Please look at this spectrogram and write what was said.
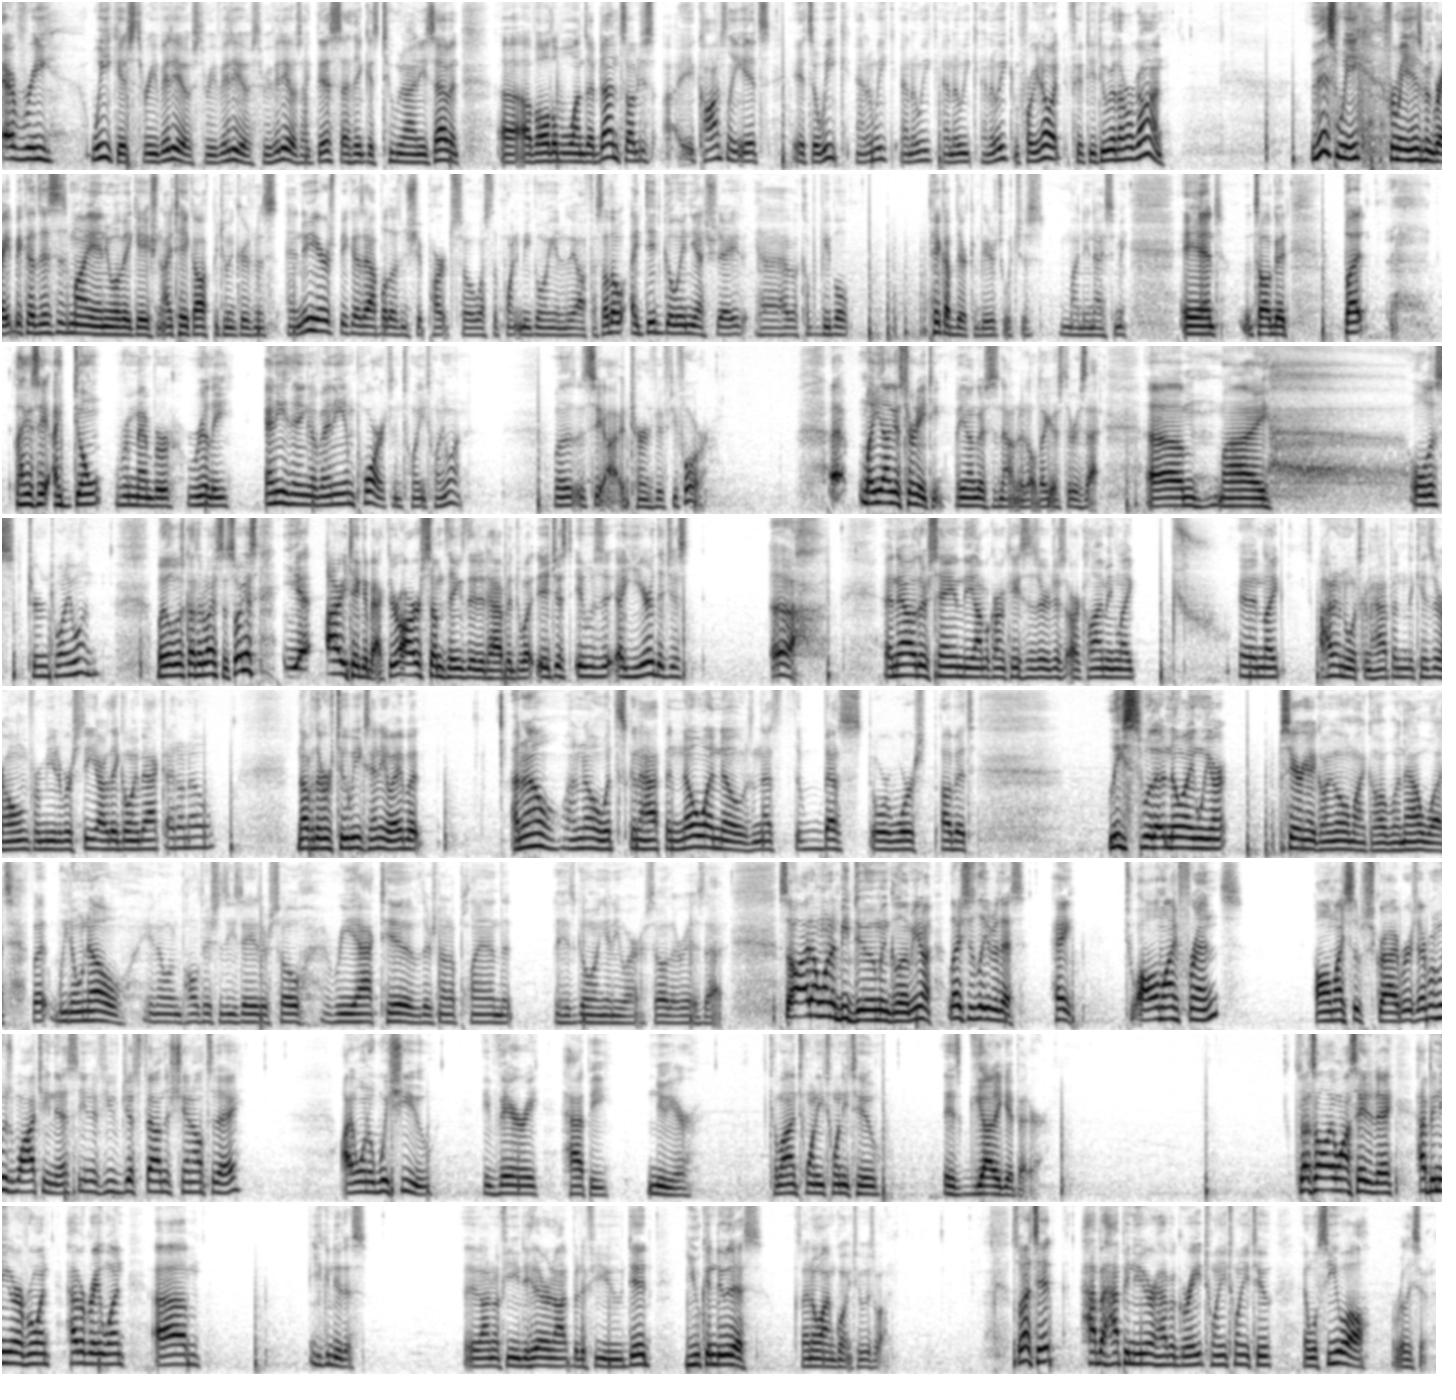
every week is three videos, three videos, three videos. Like this, I think is 297 uh, of all the ones I've done. So I'm just I, constantly, it's it's a week and a week and a week and a week and a week. Before you know it, 52 of them are gone. This week for me has been great because this is my annual vacation. I take off between Christmas and New Year's because Apple doesn't ship parts. So what's the point of me going into the office? Although I did go in yesterday, uh, have a couple people pick up their computers, which is mighty nice of me, and it's all good. But like I say, I don't remember really anything of any import in 2021. Well, let's see, I turned 54. Uh, my youngest turned 18. My youngest is now an adult. I guess there is that. Um, my oldest turned 21. My oldest got their license. So I guess, yeah, I take it back. There are some things that had happened. To it just, it was a year that just, ugh. And now they're saying the Omicron cases are just, are climbing like, and like, I don't know what's going to happen. The kids are home from university. Are they going back? I don't know. Not for the first two weeks anyway, but I don't know. I don't know what's going to happen. No one knows, and that's the best or worst of it. At least without knowing, we aren't staring at going, oh my God, well, now what? But we don't know. You know, and politicians these days are so reactive. There's not a plan that is going anywhere. So there is that. So I don't want to be doom and gloom. You know, let's just leave it with this. Hey, to all my friends, all my subscribers, everyone who's watching this, even if you've just found this channel today, I want to wish you a very happy new year. Come on, 2022. It's got to get better. So that's all I want to say today. Happy New Year, everyone. Have a great one. Um, you can do this. I don't know if you need to hear it or not, but if you did, you can do this because I know I'm going to as well. So that's it. Have a happy new year. Have a great 2022, and we'll see you all really soon.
